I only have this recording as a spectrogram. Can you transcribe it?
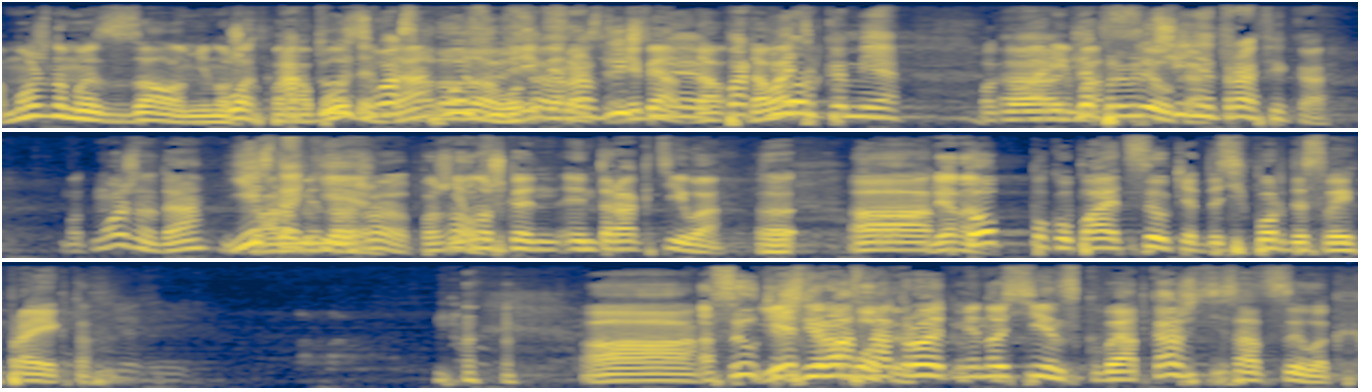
А можно мы с залом немножко Вот, а кто из поработаем, вас да? пользуется Ребят, различными ребят, да- давайте партнерками поговорим э, для привлечения ссылках. трафика? Вот можно, да? Есть Пару такие? минут? Пожалуйста. Немножко интерактива. Э, А, Лена. Кто покупает ссылки до сих пор для своих проектов? А, А ссылки если не вас работают. накроет Минусинск, вы откажетесь от ссылок?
